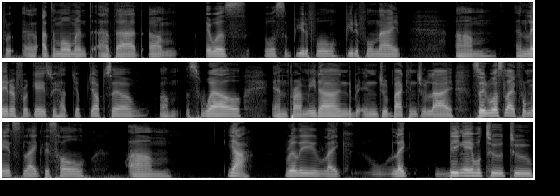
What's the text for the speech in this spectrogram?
for, uh, at the moment uh, that um, it was it was a beautiful beautiful night. Um, and later for Gaze we had Job Jobse um, as well and Paramida in the in Ju- back in July. So it was like for me it's like this whole um yeah really like like being able to to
